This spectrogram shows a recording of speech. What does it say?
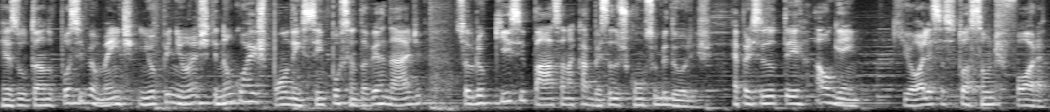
resultando possivelmente em opiniões que não correspondem 100% à verdade sobre o que se passa na cabeça dos consumidores. É preciso ter alguém que olhe essa situação de fora,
